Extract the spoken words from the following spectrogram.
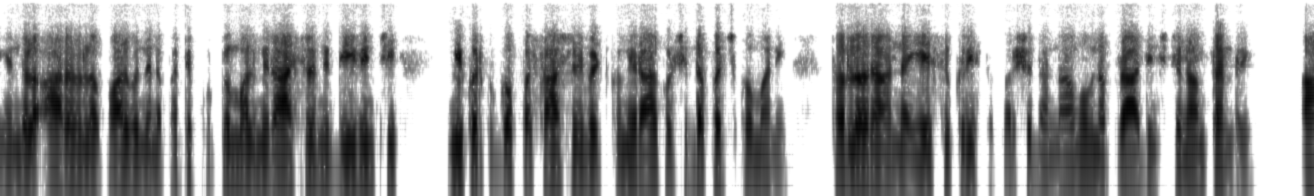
ఇందులో ఆరాధనలో పాల్గొందిన ప్రతి కుటుంబాలు మీరు ఆశ్రయాన్ని దీవించి మీ కొరకు గొప్ప సాహసం పెట్టుకుని మీరు ఆకులు సిద్ధపరచుకోమని త్వరలో రాన్న యేసుక్రీస్తు పరిశుద్ధ నామం ప్రార్థించుతున్నాం తండ్రి. ఆ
